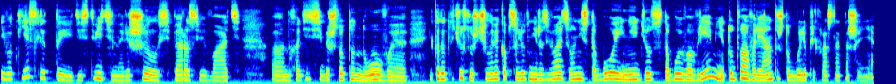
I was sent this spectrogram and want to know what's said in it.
И вот если ты действительно решила себя развивать, находить в себе что-то новое, и когда ты чувствуешь, человек абсолютно не развивается, он не с тобой, не идет с тобой во времени, тут два варианта, чтобы были прекрасные отношения.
